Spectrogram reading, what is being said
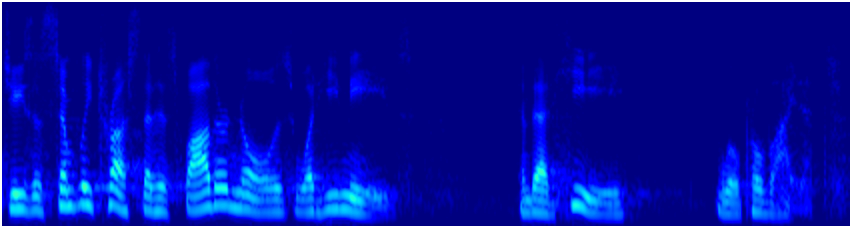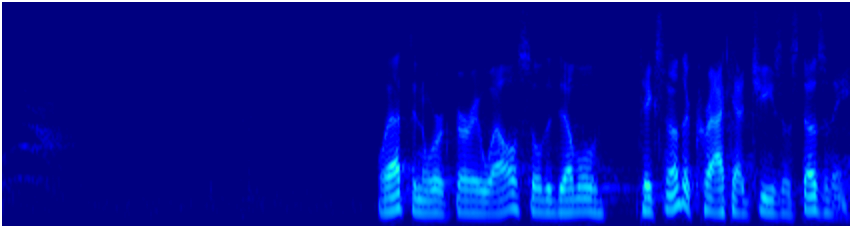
Jesus simply trusts that his Father knows what he needs and that he will provide it. Well, that didn't work very well, so the devil takes another crack at Jesus, doesn't he?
